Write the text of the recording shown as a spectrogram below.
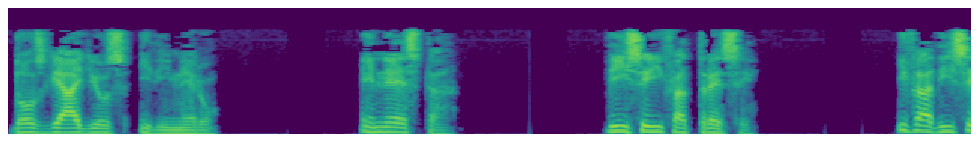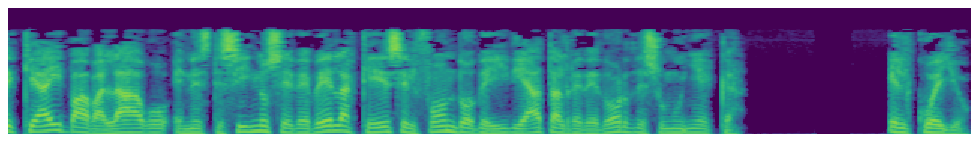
dos gallos y dinero. En esta, dice Ifa 13, Ifa dice que hay babalao en este signo se revela que es el fondo de Idiat alrededor de su muñeca. El cuello.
